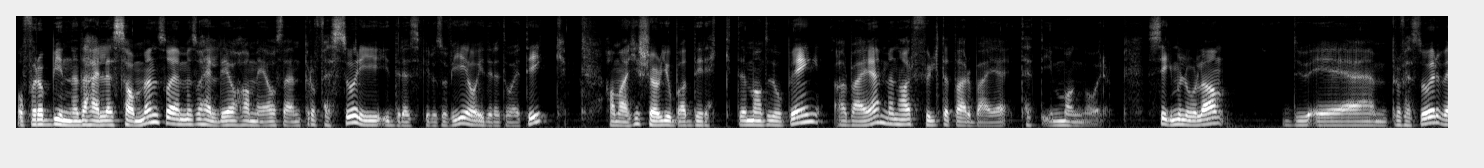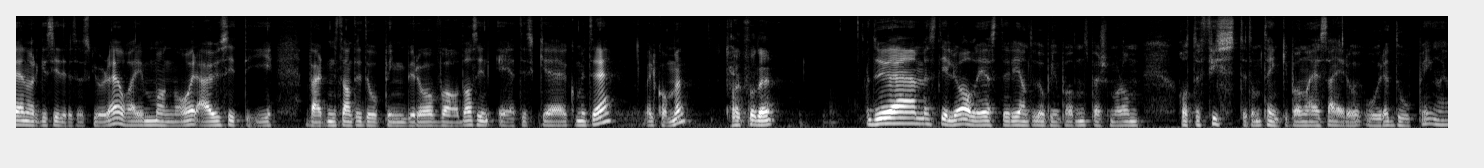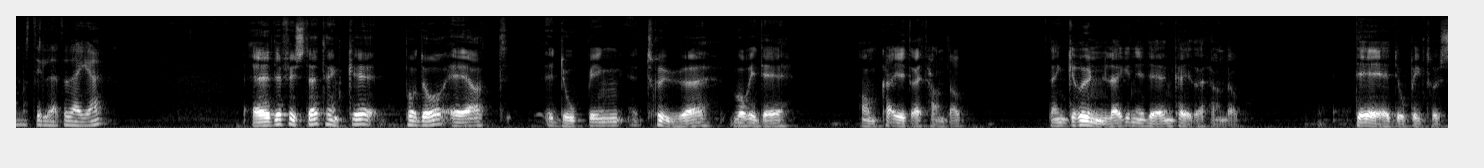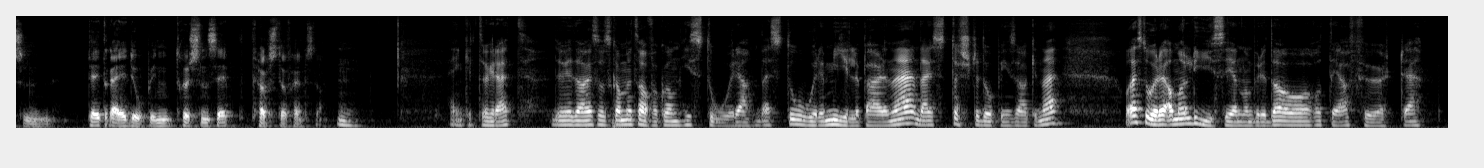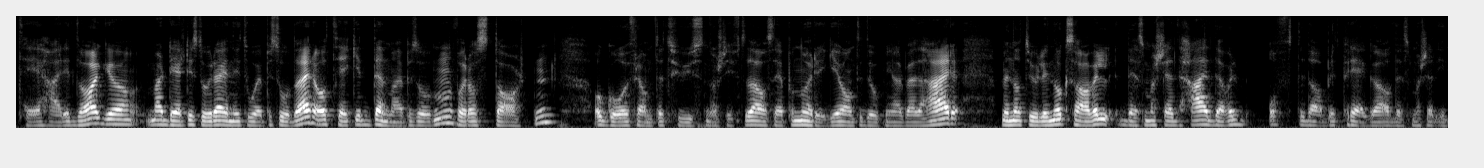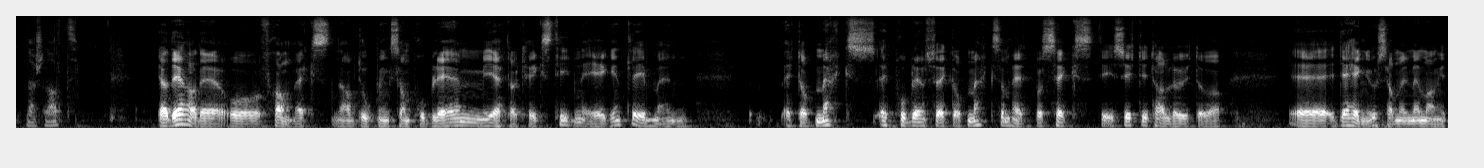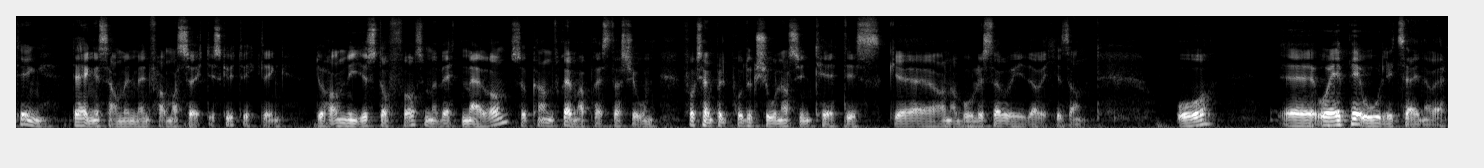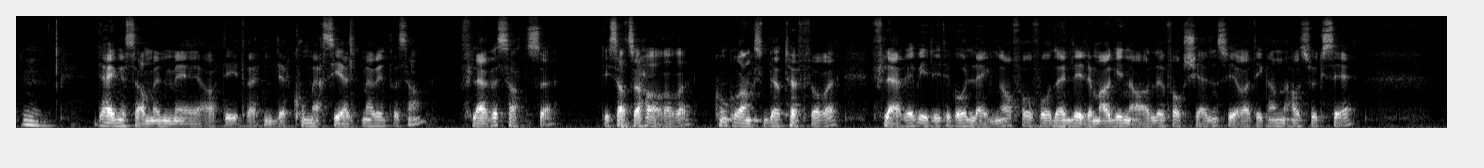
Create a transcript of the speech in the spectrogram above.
Og for å binde det hele sammen, så er vi så heldige å ha med oss en professor i idrettsfilosofi og idrett og etikk. Han har ikke sjøl jobba direkte med antidopingarbeidet, men har fulgt dette arbeidet tett i mange år. Sigmund Loland, du er professor ved Norges idrettshøgskole og har i mange år òg sittet i Verdens antidopingbyrå WADA sin etiske komité. Velkommen. Takk for det. Du, eh, Vi stiller jo alle gjester i Antidopingpodden spørsmål om hva det første de tenker på når jeg sier ordet doping, og jeg må stille det til deg òg. Eh, det første jeg tenker på da, er at doping truer vår idé om hva idrett handler om. Den grunnleggende ideen hva idrett handler om. Det er dopingtrusselen. Det dreier dopingtrusselen seg først og fremst om. Mm. Enkelt og greit. Du, I dag så skal vi ta for oss historia. De store milepælene, de største dopingsakene. Og de store analysegjennombruddene og hva det har ført til til her i dag. Vi har delt historia inn i to episoder, og tar denne episoden for å starte den og gå fram til tusenårsskiftet og se på Norge og antidopingarbeidet her. Men naturlig nok så har vel det som har skjedd her, det har vel ofte da blitt prega av det som har skjedd internasjonalt. Ja, det har det. Og framveksten av doping som problem i etterkrigstiden, egentlig. Men et, et problem som vekker oppmerksomhet på 60-, 70-tallet og utover, eh, det henger jo sammen med mange ting. Det henger sammen med en farmasøytisk utvikling. Du har nye stoffer som vi vet mer om, som kan fremme prestasjon. F.eks. produksjon av syntetiske eh, anabole steroider. ikke sant? Og, eh, og EPO litt seinere. Mm. Det henger sammen med at idretten blir kommersielt mer interessant. Flere satser. De satser hardere. Konkurransen blir tøffere. Flere er villige til å gå lenger for å få den lille marginale forskjellen som gjør at de kan ha suksess.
